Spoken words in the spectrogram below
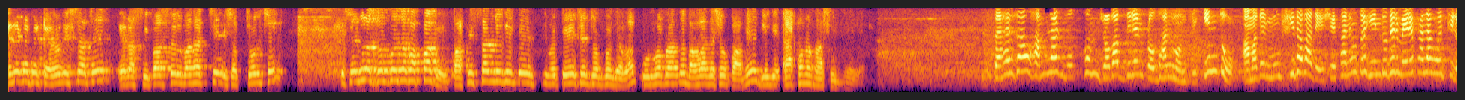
এদের কাছে টেরোরিস্ট আছে এরা স্লিপার সেল বানাচ্ছে এসব চলছে। তো সেগুলো যোগ্য জবাব পাবে। পাকিস্তান যদি পেয়েছে যোগ্য জবাব পূর্ব প্রান্তে বাংলাদেশও পাবে যদি এখনও না শুধরে যায়। পেহেলগাঁও হামলার মোক্ষম জবাব দিলেন প্রধানমন্ত্রী। কিন্তু আমাদের মুর্শিদাবাদে সেখানেও তো হিন্দুদের মেরে ফেলা হয়েছিল।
